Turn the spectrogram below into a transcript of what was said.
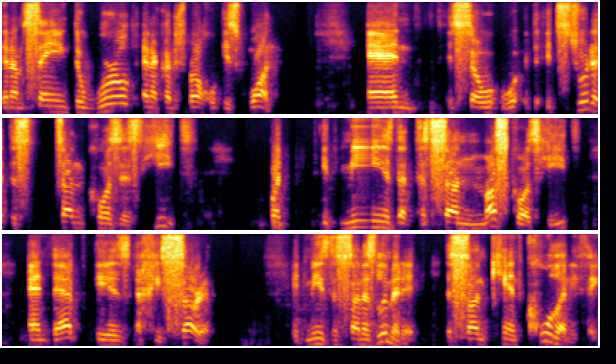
then I'm saying the world and a Kaddish Baruch Hu is one. And so it's true that the sun causes heat, but it means that the sun must cause heat, and that is a chisarim. It means the sun is limited. The sun can't cool anything.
